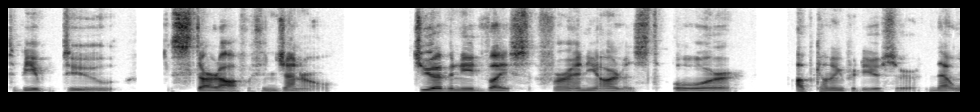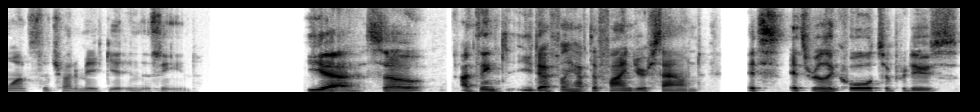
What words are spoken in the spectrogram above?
to be able to start off with in general. Do you have any advice for any artist or upcoming producer that wants to try to make it in the scene? Yeah, so I think you definitely have to find your sound. It's it's really cool to produce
